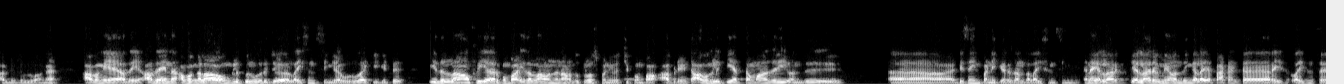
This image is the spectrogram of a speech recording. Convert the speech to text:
அப்படின்னு சொல்லுவாங்க. அவங்க அதை அதை என்ன அவங்களா அவங்களுக்குன்னு ஒரு லைசன்ஸ் இங்க உருவாக்கிக்கிட்டு இதெல்லாம் ஃப்ரீயா இருக்கும்பா இதெல்லாம் வந்து நான் வந்து க்ளோஸ் பண்ணி வச்சுப்போம்பா அப்படின்ட்டு அவங்களுக்கு ஏத்த மாதிரி வந்து டிசைன் பண்ணிக்கிறது அந்த லைசன்சிங் ஏன்னா எல்லாரும் எல்லாருமே வந்து இங்க பேட்டன்ட்டை ரைஸ் லைசன்ஸை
